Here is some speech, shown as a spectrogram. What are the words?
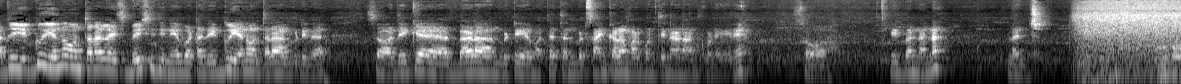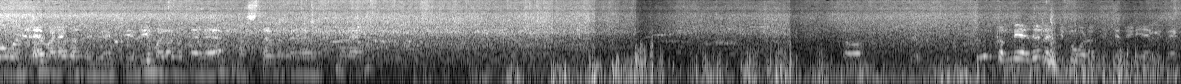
ಅದು ಎಗ್ಗು ಏನೋ ಒಂಥರ ಗೈಸ್ ಬೇಯಿಸಿದ್ದೀನಿ ಬಟ್ ಅದು ಎಗ್ಗು ಏನೋ ಒಂಥರ ಆಗ್ಬಿಟ್ಟಿದೆ. ಸೊ ಅದಕ್ಕೆ ಅದು ಬೇಡ ಅಂದ್ಬಿಟ್ಟು ಮತ್ತೆ ತಂದ್ಬಿಟ್ಟು ಸಾಯಂಕಾಲ ಮಾಡ್ಕೊಂಡು ತಿನ್ನೋಣ ಅಂದ್ಕೊಂಡಿದ್ದೀನಿ ಸೊ ಇದು ಬಂದು ನನ್ನ ಲಂಚ್ ಒಳ್ಳೆ ಮಳೆ ಬರ್ತಿದೆ ಹೆವಿ ಮಳೆ ಬರ್ತಾಯಿದೆ ಮಸ್ತಾಗಿ ಬರ್ತಾಯಿದೆ ಮಳೆ. ಸೊ ಕಮ್ಮಿ ಆದರೆ ಜಿಮ್ ಓಡೋಗ್ಬಿಟ್ಟೆ ರೆಡಿಯಾಗಿ ಬೇಗ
